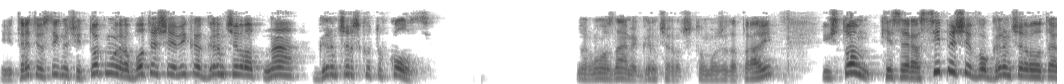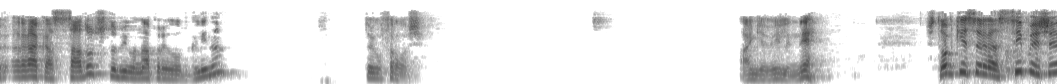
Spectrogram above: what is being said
И третиот стих, значи, токму работеше, вика, грнчарот на грнчарското колце. Нормално знаеме грнчарот што може да прави. И штом ќе се расипеше во грнчаровата рака садот, што би го направил од глина, тој го фрлаше. Ангел вели, не. Штом ќе се расипеше,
